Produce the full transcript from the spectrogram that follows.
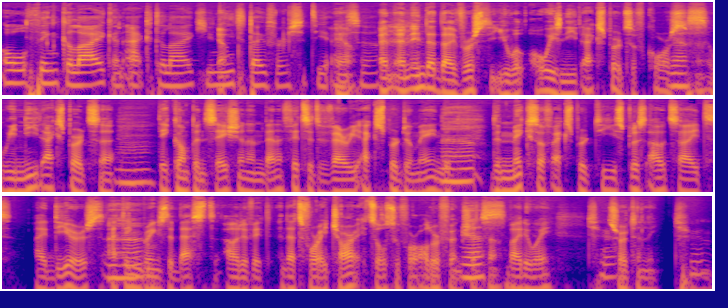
all think alike and act alike. You yeah. need diversity. Yeah. As and and in that diversity, you will always need experts. Of course, yes. Uh, we need experts. Uh, mm-hmm. Take compensation and benefits. It's a very expert domain. The, the, mix of expertise plus outside ideas, uh-huh. I think, uh-huh. brings the best out of it. And that's for HR. It's also for other functions, yes. uh, by the way. True. Certainly. True.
